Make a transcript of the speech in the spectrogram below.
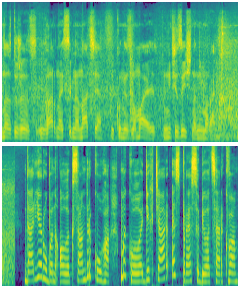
У нас дуже гарна і сильна нація, яку не зламає ні фізично, ні морально. Дар'я Рубан, Олександр Куга, Микола Дігтяр, Еспресо Біла Церква.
